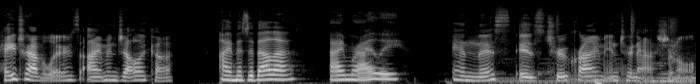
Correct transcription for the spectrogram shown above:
Hey, travelers, I'm Anjelica, I'm Isabella. I'm Riley. and this is True Crime International.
